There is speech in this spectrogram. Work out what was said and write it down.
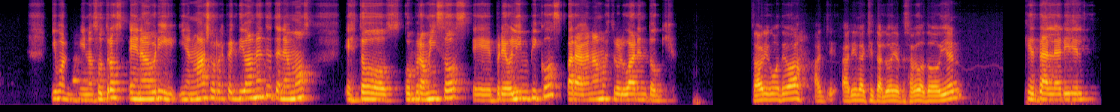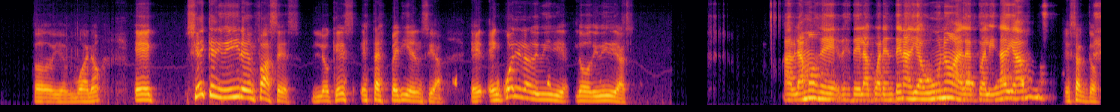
y bueno, y nosotros en abril y en mayo respectivamente tenemos estos compromisos eh, preolímpicos para ganar nuestro lugar en Tokio. Sabri, ¿cómo te va? Ariel Chita Ludueña, te saludo, ¿todo bien? ¿Qué tal, Ariel? Todo bien, bueno. Eh, si hay que dividir en fases lo que es esta experiencia, ¿En cuál lo, lo dividías? hablamos de, desde la cuarentena día uno a la actualidad, digamos. Exacto.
